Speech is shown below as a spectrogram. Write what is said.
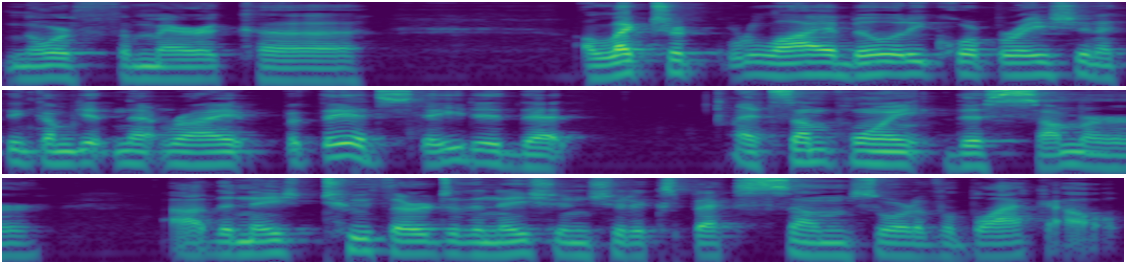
North America Electric Reliability Corporation. I think I'm getting that right. But they had stated that at some point this summer, uh, the nation, two thirds of the nation should expect some sort of a blackout.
